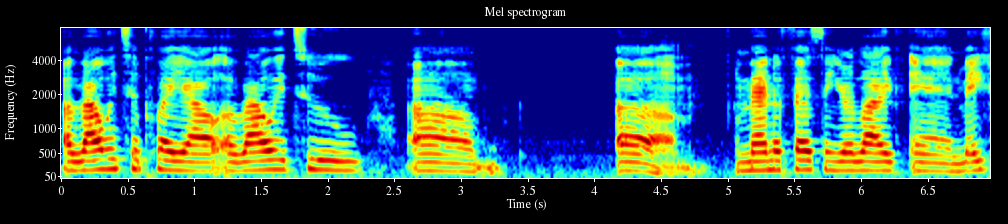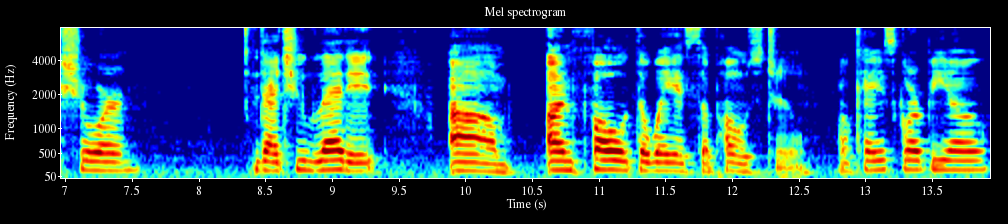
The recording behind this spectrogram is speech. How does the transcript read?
Allow it to play out. Allow it to um, um, manifest in your life and make sure that you let it um, unfold the way it's supposed to. Okay, Scorpio?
